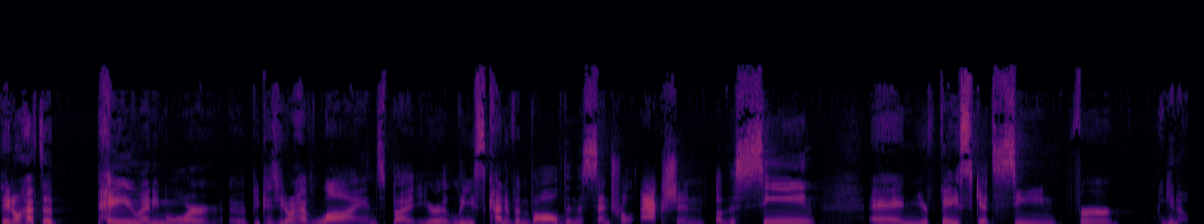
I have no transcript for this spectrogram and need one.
They don't have to pay you anymore uh, because you don't have lines, but you're at least kind of involved in the central action of the scene, and your face gets seen for, you know,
